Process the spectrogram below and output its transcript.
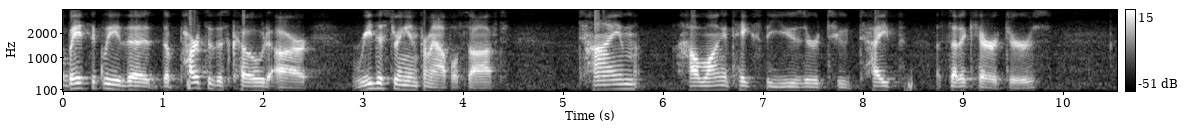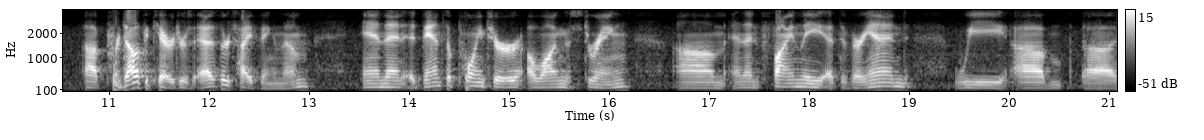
basically the, the parts of this code are read the string in from AppleSoft, time how long it takes the user to type a set of characters, uh, print out the characters as they're typing them, and then advance a pointer along the string. Um, and then finally, at the very end, we um, uh,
